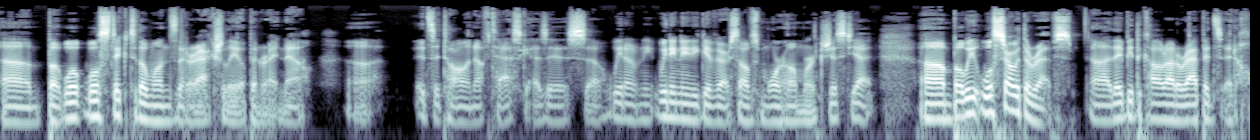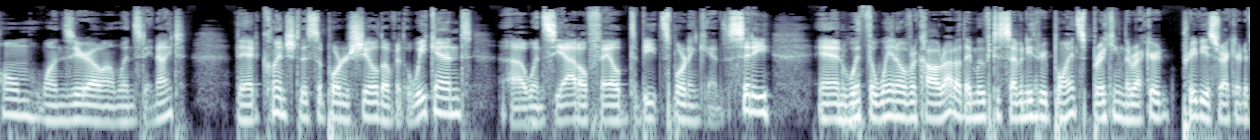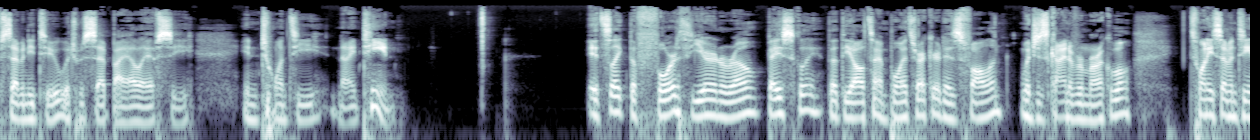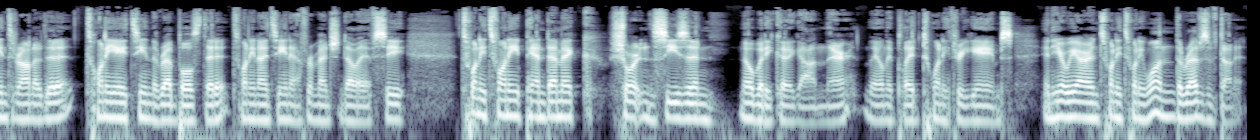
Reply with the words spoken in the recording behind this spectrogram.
Um, but we'll we'll stick to the ones that are actually open right now. Uh, it's a tall enough task as is, so we don't need we didn't need to give ourselves more homework just yet. Um, but we we'll start with the Revs. Uh, they beat the Colorado Rapids at home 1-0 on Wednesday night. They had clinched the Supporters Shield over the weekend uh, when Seattle failed to beat Sporting Kansas City. And with the win over Colorado, they moved to 73 points, breaking the record previous record of 72, which was set by LAFC in 2019. It's like the fourth year in a row, basically, that the all-time points record has fallen, which is kind of remarkable. 2017, Toronto did it. 2018, the Red Bulls did it. 2019, aforementioned LAFC. 2020, pandemic, shortened season. Nobody could have gotten there. They only played 23 games. And here we are in 2021. The Revs have done it.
